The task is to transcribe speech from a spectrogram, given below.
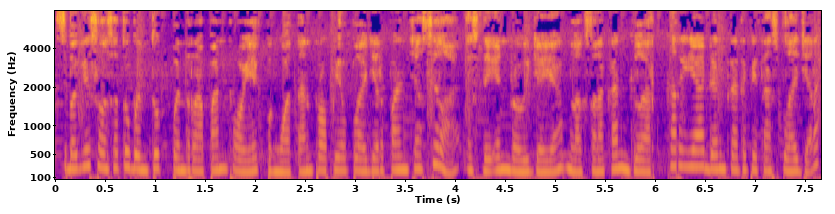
Sebagai salah satu bentuk penerapan proyek penguatan profil pelajar Pancasila, SDN Brawijaya melaksanakan gelar karya dan kreativitas pelajar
